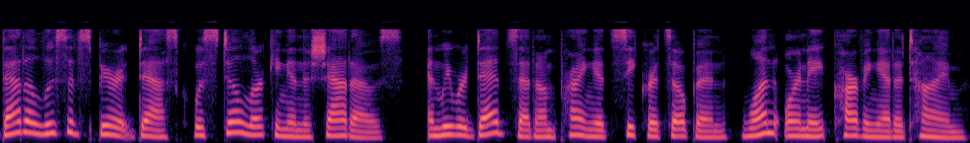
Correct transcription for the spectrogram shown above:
That elusive spirit desk was still lurking in the shadows, and we were dead set on prying its secrets open, one ornate carving at a time.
